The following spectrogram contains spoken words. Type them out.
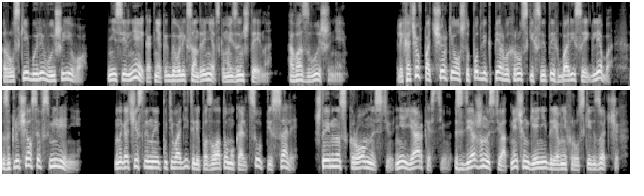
русские были выше его. Не сильнее, как некогда в Александре Невском Эйзенштейна, а возвышеннее. Лихачев подчеркивал, что подвиг первых русских святых Бориса и Глеба заключался в смирении. Многочисленные путеводители по Золотому кольцу писали, что именно скромностью, неяркостью, сдержанностью отмечен гений древних русских зодчих.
